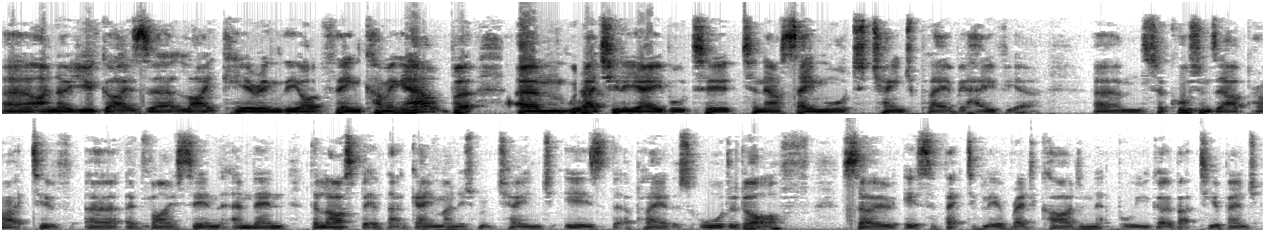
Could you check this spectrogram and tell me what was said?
Uh, I know you guys uh, like hearing the odd thing coming out, but um, we're actually able to to now say more to change player behaviour. Um, so cautions out, proactive uh, advice in, and then the last bit of that game management change is that a player that's ordered off, so it's effectively a red card in netball. You go back to your bench.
